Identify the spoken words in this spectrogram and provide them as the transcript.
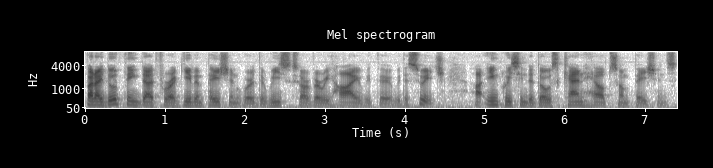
but I do think that for a given patient where the risks are very high with the, with the switch, uh, increasing the dose can help some patients.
